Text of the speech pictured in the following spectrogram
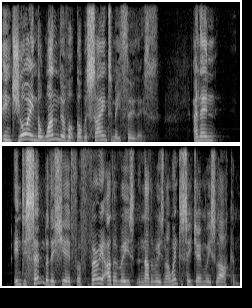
enjoying the wonder of what God was saying to me through this. And then in December this year, for a very other reason, another reason, I went to see Jen Rees Larcombe.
